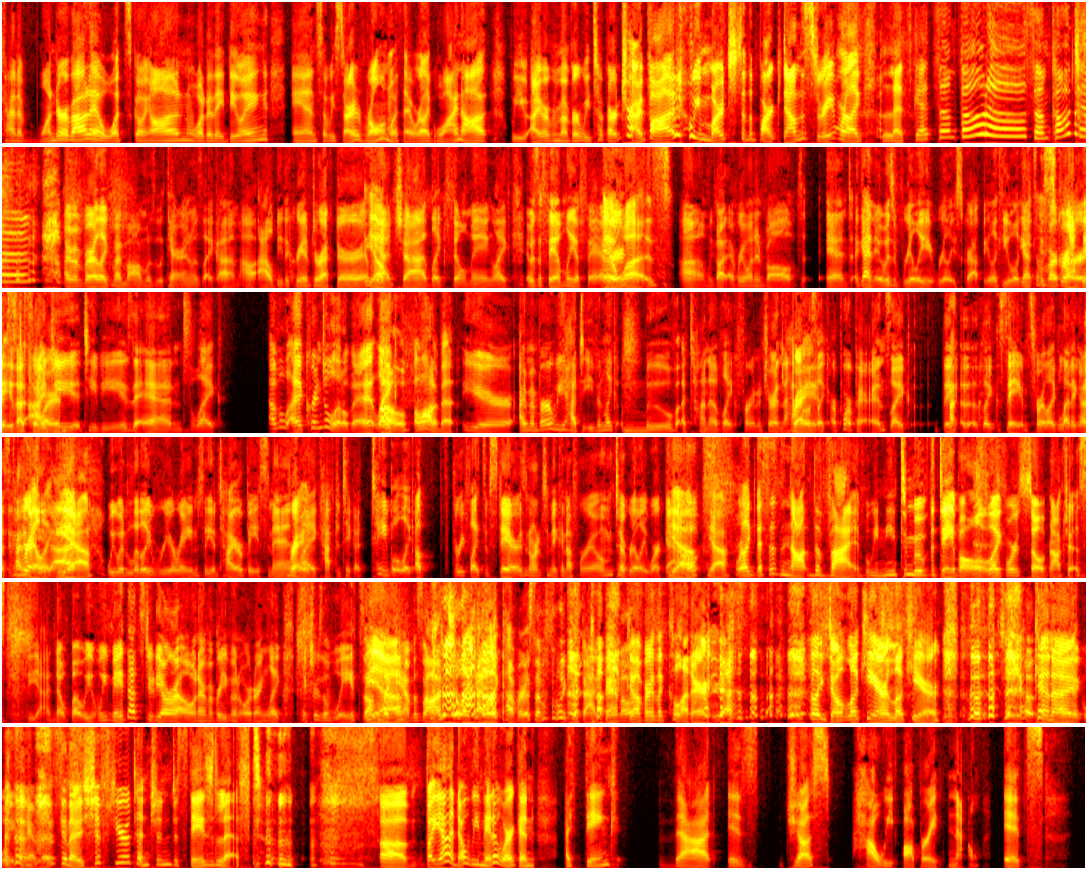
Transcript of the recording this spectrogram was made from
kind of wonder about it. What's going on? What are they doing? And so we started rolling with it. We're like, why not? We I remember we took our tripod, we marched to the park down the street, and we're like, let's get some photos, some content. I remember like my mom was the Karen was like, um, I'll, I'll be the creative director. We Yep. had Chad like filming. Like it was a family affair. It was. Um, we got everyone involved. And again, it was really, really scrappy. Like you look at some of our scrappy, first that's the word. IG TVs, and like I'm a, I cringe a little bit. Like oh, a lot of it. you're I remember we had to even like move a ton of like furniture in the house. Right. Like our poor parents, like they uh, like saints for like letting us kind of Really? do that. Yeah. We would literally rearrange the entire basement. Right. Like have to take a table like up three flights of stairs in order to make enough room to really work Yeah, out. yeah. We're like, this is not the vibe. We need to move the table. like, we're so obnoxious. Yeah, no, but we we made that studio our own. I remember even ordering like pictures of weights on like Amazon to like kind of like cover some of like the back panel, Cover the clutter. Yeah. We're like, don't look here, look here. Can I epic weight campus. Can I shift your attention to stage left? Um, but yeah, no, we made it work, and I think that is just how we operate now. It's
